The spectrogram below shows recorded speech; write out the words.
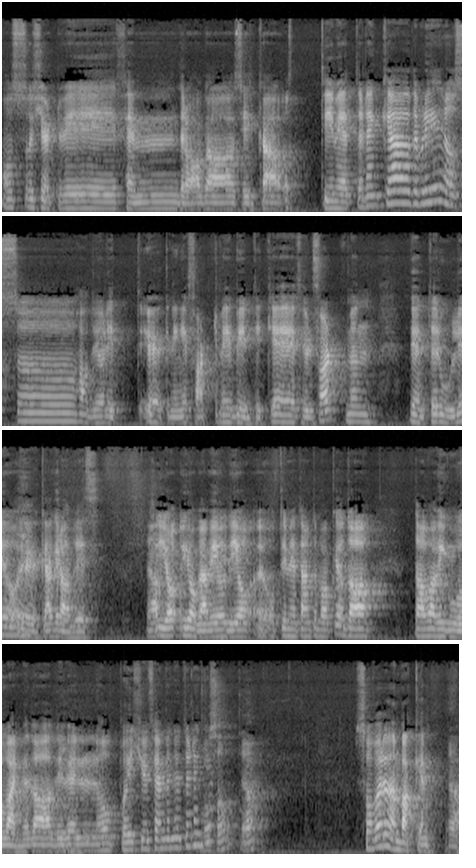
og så kjørte vi fem drag av ca. 80 meter, tenker jeg det blir. Og så hadde vi jo litt økning i fart. Vi begynte ikke i full fart, men begynte rolig og øka gradvis. Ja. Så jo- jogga vi jo de 80 meterne tilbake, og da, da var vi gode og varme. Da hadde vi vel holdt på i 25 minutter, tenker jeg. sånt, ja. Så var det den bakken. Ja.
